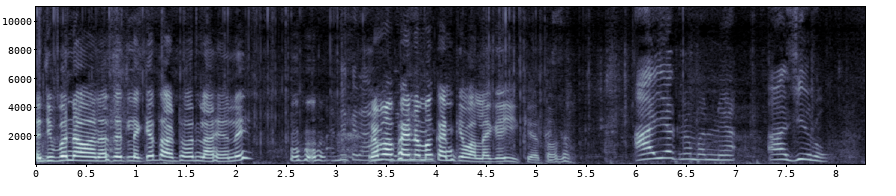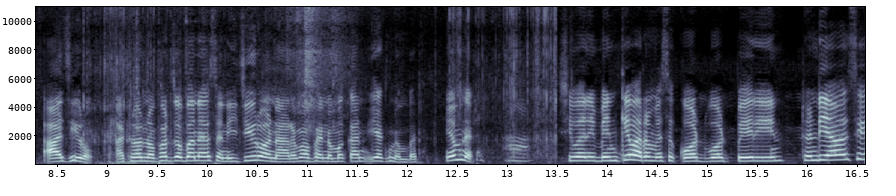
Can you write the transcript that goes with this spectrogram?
હજી બનાવવાના છે એટલે કેતા ઠોરલા હે નહીં. રમાભાઈ ના રમાભાઈના મકાન કેવા લાગે ઈ કહેતો ને. આ એક નંબર ને આ ઝીરો આ જીરો. આ ઠોરનો ફરજો બનાવે છે ને ઈ જીરો ને આ રમાભાઈના મકાન એક નંબર. એમ ને? હા. શિવાની બેન કેવા રમે છે? કોટ બોટ પહેરીને ઠંડી આવે છે?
